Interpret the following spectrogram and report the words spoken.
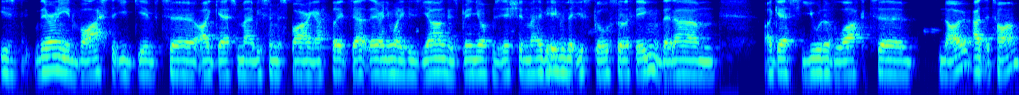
is there any advice that you'd give to, I guess, maybe some aspiring athletes out there, anyone who's young, has been in your position, maybe even at your school sort of thing, that um, I guess you would have liked to know at the time?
